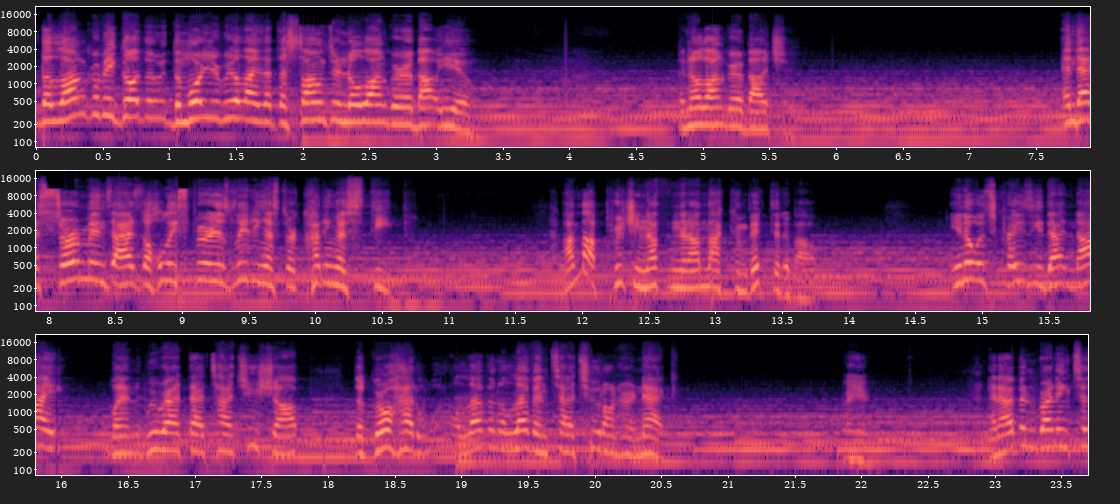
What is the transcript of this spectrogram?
The longer we go, the, the more you realize that the songs are no longer about you, they're no longer about you. And that sermons, as the Holy Spirit is leading us, they're cutting us deep. I'm not preaching nothing that I'm not convicted about. You know what's crazy? That night when we were at that tattoo shop, the girl had 1111 tattooed on her neck right here. And I've been running to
